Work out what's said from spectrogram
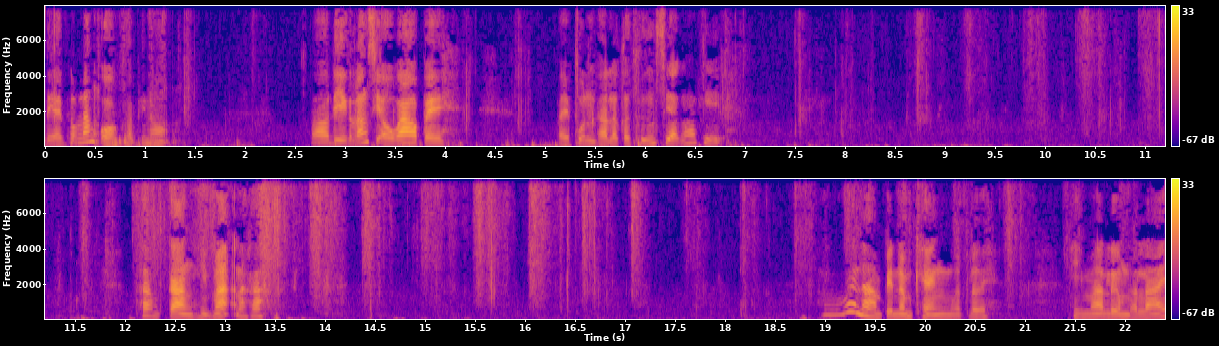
แดดกำลังออกค่ะพี่น้องว้าวดีกำลังเสียวว้าวไป ไปพุ่นค่ะ แล้วก็คึงเสียกนะพี่ท่ามกลางหิมะนะคะโอ้ยน้ำเป็นน้ำแข็งหมดเลย หิมะเริ่มละลาย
